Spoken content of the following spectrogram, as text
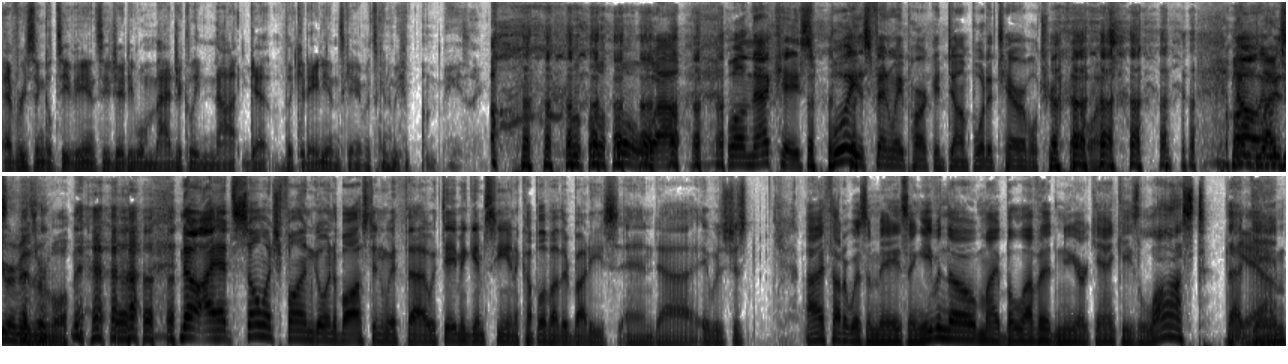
every single TV and CJAD will magically not get the Canadiens game. It's going to be amazing. Oh wow. Well, in that case, boy, is Fenway Park a dump. What a terrible trip that was. I'm it glad was- you were miserable. no, I had so much fun going to Boston with uh, with Dave McGimpsey and a couple of other buddies, and uh, it was just I thought it was amazing, even though my beloved New York Yankees lost that Yeah. game.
